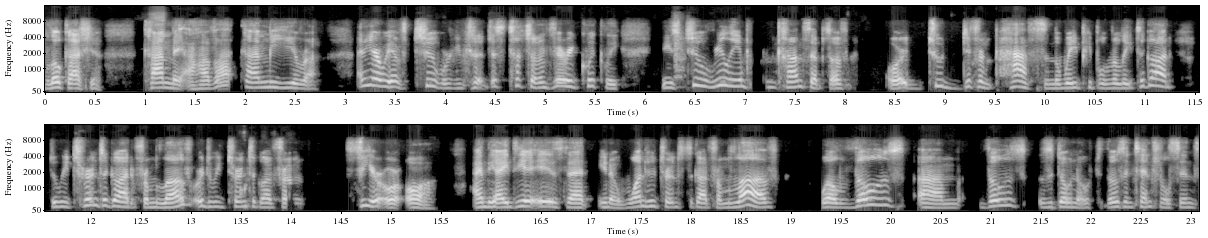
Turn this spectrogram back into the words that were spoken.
Lo kan me ahava, kan me yira. And here we have two, we're going to just touch on it very quickly. These two really important concepts of or two different paths in the way people relate to God. Do we turn to God from love or do we turn to God from fear or awe? And the idea is that, you know, one who turns to God from love well, those um, those zdonot, those intentional sins,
